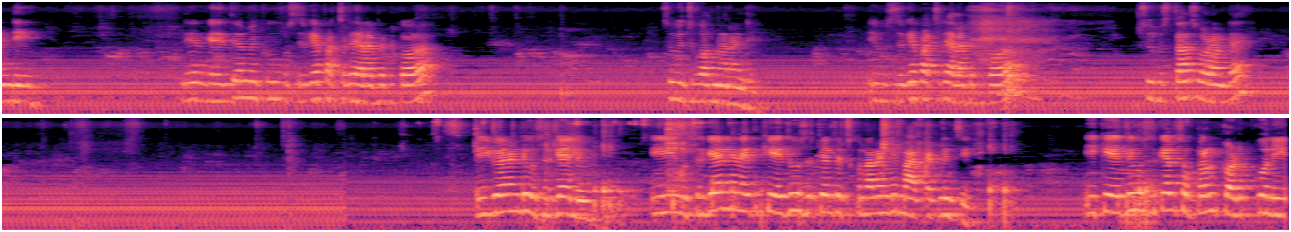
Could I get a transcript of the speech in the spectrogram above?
అండి దీనికైతే మీకు ఉసిరికాయ పచ్చడి ఎలా పెట్టుకోవాలో చూపించిపోతున్నానండి ఈ ఉసిరికాయ పచ్చడి ఎలా పెట్టుకోవాలో చూపిస్తా చూడండి. ఇదిగోనండి ఉసిరికాయలు. ఈ ఉసిరికాయలు నేనైతే కేజీ ఉసిరికాయలు తెచ్చుకున్నానండి మార్కెట్ నుంచి. ఈ కేజీ ఉసిరికాయలు శుభ్రం కడుక్కొని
